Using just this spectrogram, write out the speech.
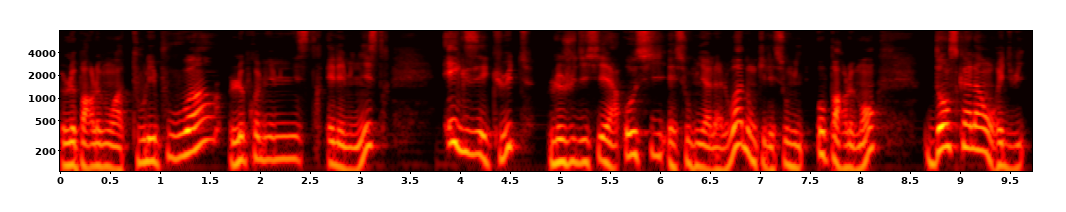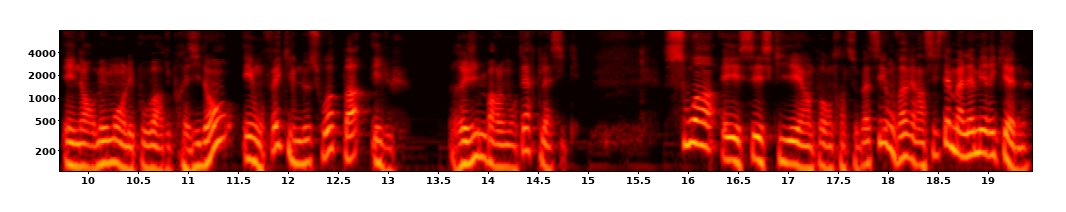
Le Parlement a tous les pouvoirs, le Premier ministre et les ministres exécutent, le judiciaire aussi est soumis à la loi, donc il est soumis au Parlement, dans ce cas-là, on réduit énormément les pouvoirs du président et on fait qu'il ne soit pas élu. Régime parlementaire classique. Soit, et c'est ce qui est un peu en train de se passer, on va vers un système à l'américaine,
